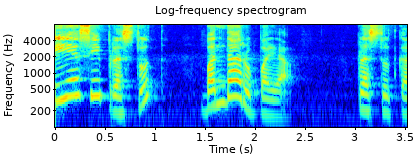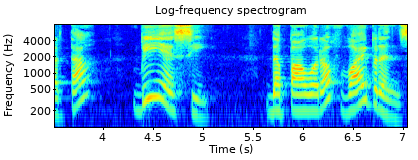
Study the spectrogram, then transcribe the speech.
बी एस सी प्रस्तुत बंदा रुपया. प्रस्तुतकर्ता B S C the power of vibrance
